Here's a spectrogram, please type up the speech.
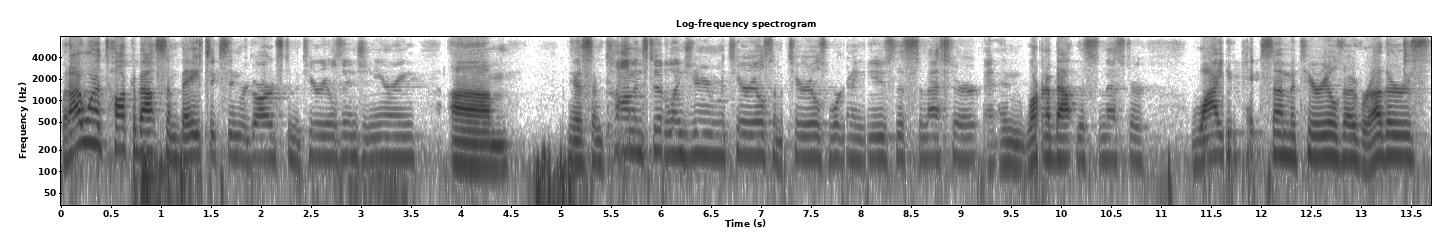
But I want to talk about some basics in regards to materials engineering, um, you know, some common civil engineering materials, some materials we're going to use this semester and, and, learn about this semester, why you pick some materials over others,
